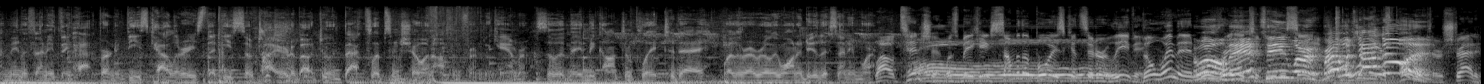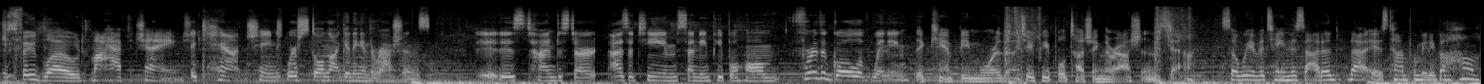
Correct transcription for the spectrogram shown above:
I mean, if anything, Pat burning these calories that he's so tired about doing backflips and showing off in front of the camera. So it made me contemplate today whether I really want to do this anymore. While tension was making some of the boys consider leaving, the women Come were on, ready man. do the Teamwork, same, bro. What y'all doing? of Their strategy. This food load might have to change. It can't change. We're still not getting into rations. It is time to start, as a team, sending people home for the goal of winning. It can't be more than two people touching the rations. Yeah. So we have a team decided that it's time for me to go home.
